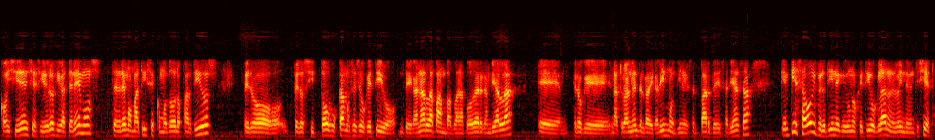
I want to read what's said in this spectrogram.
coincidencias ideológicas tenemos, tendremos matices como todos los partidos, pero, pero si todos buscamos ese objetivo de ganar la pampa para poder cambiarla, Eh, creo que naturalmente el radicalismo tiene que ser parte de esa alianza que empieza hoy, pero tiene que un objetivo claro en el 2027.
